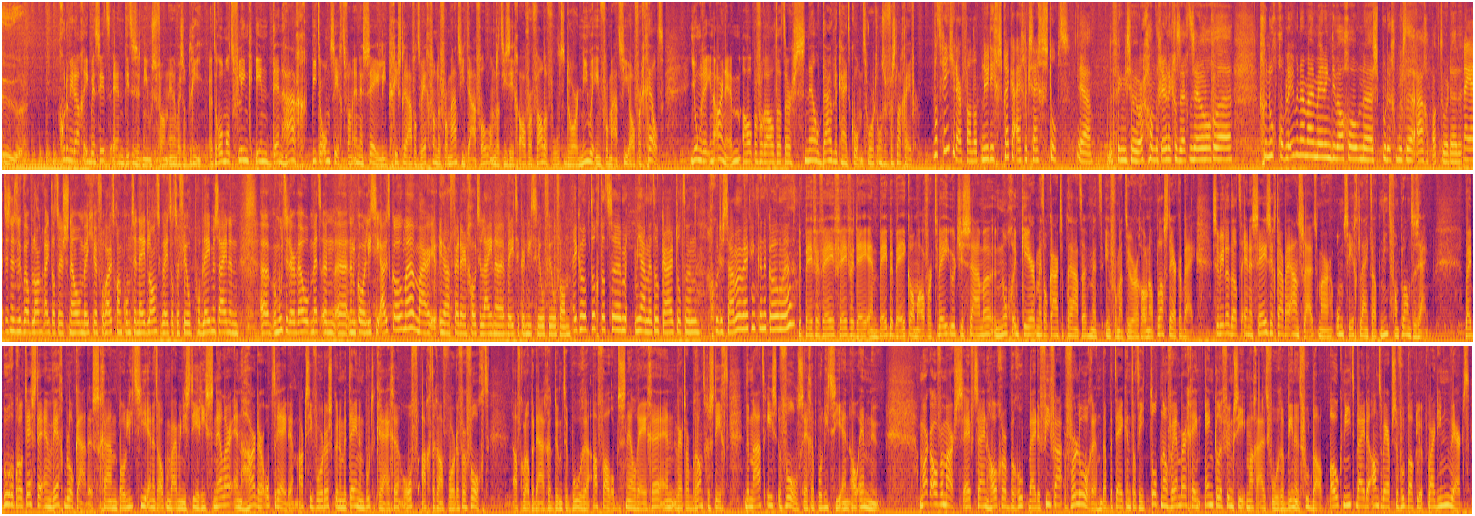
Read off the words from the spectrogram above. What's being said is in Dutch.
uur. Goedemiddag, ik ben Sid en dit is het nieuws van NOS op 3. Het rommelt flink in Den Haag. Pieter Omtzigt van NSC liep gisteravond weg van de formatietafel... omdat hij zich overvallen voelt door nieuwe informatie over geld. Jongeren in Arnhem hopen vooral dat er snel duidelijkheid komt, hoort onze verslaggever. Wat vind je daarvan dat nu die gesprekken eigenlijk zijn gestopt? Ja, dat vind ik niet zo heel erg handig eerlijk gezegd. Er zijn wel uh, genoeg problemen naar mijn mening die wel gewoon uh, spoedig moeten aangepakt worden. Nou ja, het is natuurlijk wel belangrijk dat er snel beetje vooruitgang komt in Nederland. Ik weet dat er veel problemen zijn en uh, we moeten er wel met een, een coalitie uitkomen. Maar ja, verder in grote lijnen weet ik er niet heel veel van. Ik hoop toch dat ze ja, met elkaar tot een goede samenwerking kunnen komen. De PVV, VVD en BBB komen over twee uurtjes samen nog een keer met elkaar te praten met informateur Ronald Plasterk erbij. Ze willen dat NSC zich daarbij aansluit, maar omzicht lijkt dat niet van plan te zijn. Bij boerenprotesten en wegblokkades gaan politie en het Openbaar Ministerie sneller en harder optreden. Actievoerders kunnen meteen een boete krijgen of achteraf worden vervolgd. De afgelopen dagen dumpten boeren afval op de snelwegen en werd er brand gesticht. De maat is vol, zeggen politie en OM nu. Mark Overmars heeft zijn hoger beroep bij de FIFA verloren. Dat betekent dat hij tot november geen enkele functie mag uitvoeren binnen het voetbal. Ook niet bij de Antwerpse voetbalclub waar hij nu werkt.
